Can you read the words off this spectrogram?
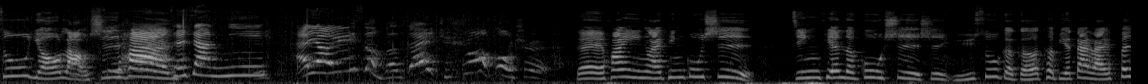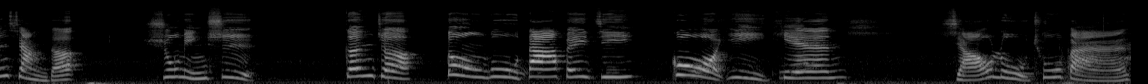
苏有老师和陈小妮，还有一首哥哥一起说故事。对，欢迎来听故事。今天的故事是于苏哥哥特别带来分享的，书名是《跟着动物搭飞机过一天》，小鲁出版。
